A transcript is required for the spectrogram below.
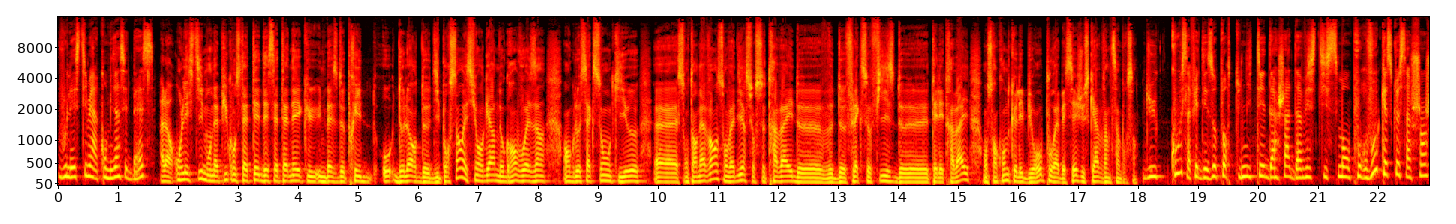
Vous l'estimez à combien cette baisse? Alors, on l'estime, on a pu constater dès cette année qu'une baisse de prix de l'ordre de 10%. Et si on regarde nos grands voisins anglo-saxons qui, eux, euh, sont en avance, on va dire, sur ce travail de, de flex office, de télétravail, on se rend compte que les bureaux pourraient baisser jusqu'à 25%. Du coup, ça fait des opportunités d'achat, d'investissement pour vous. Qu'est-ce que ça change,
